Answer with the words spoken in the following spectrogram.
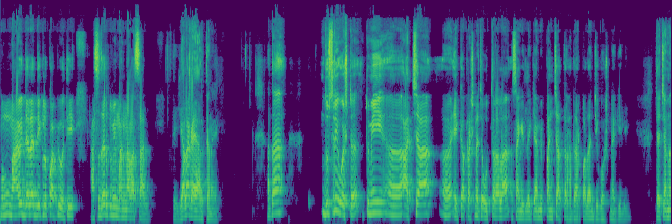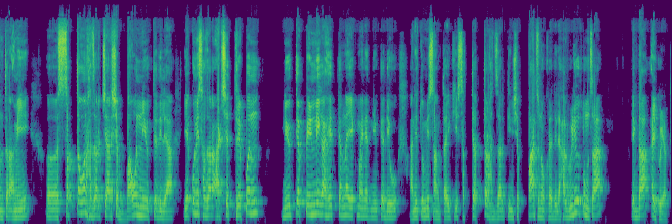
मग महाविद्यालयात देखील कॉपी होती असं जर तुम्ही म्हणणार असाल तर याला काय अर्थ नाही. आता दुसरी गोष्ट तुम्ही आजच्या एका प्रश्नाच्या उत्तराला सांगितलं की आम्ही पंच्याहत्तर हजार पदांची घोषणा केली. त्याच्यानंतर आम्ही सत्तावन्न हजार चारशे बावन्न नियुक्त्या दिल्या. एकोणीस हजार आठशे त्रेपन्न नियुक्त्या पेंडिंग आहेत. त्यांना एक महिन्यात नियुक्त्या देऊ. आणि तुम्ही सांगताय की सत्याहत्तर हजार तीनशे पाच नोकऱ्या दिल्या. हा व्हिडिओ तुमचा एकदा ऐकूयात.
